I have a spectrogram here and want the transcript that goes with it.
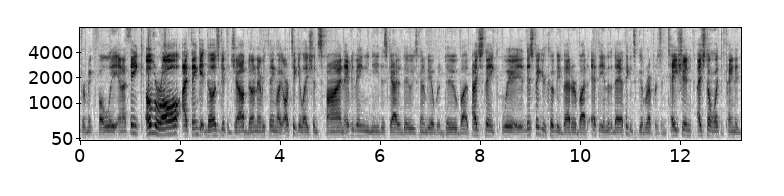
for Mick Foley, and I think overall, I think it does get the job done everything. Like, articulation's fine. Everything you need this guy to do, he's going to be able to do, but I just think we this figure could be better, but at the end of the day, I think it's a good representation. I just don't like the painted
